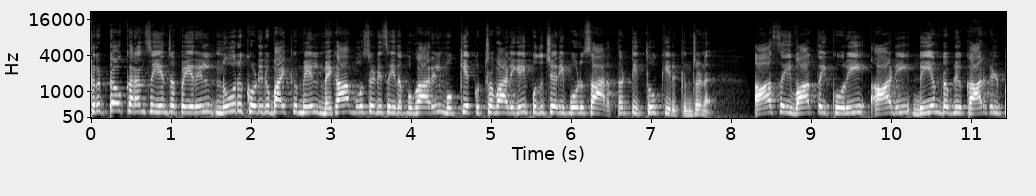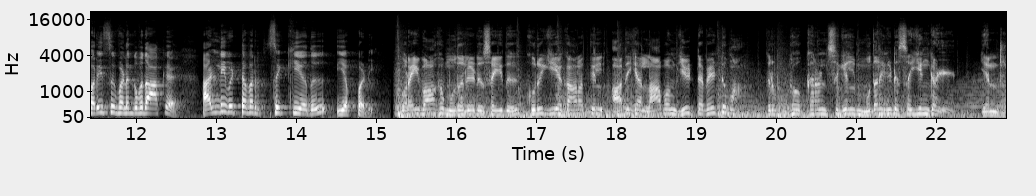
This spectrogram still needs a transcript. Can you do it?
கிரிப்டோ கரன்சி என்ற பெயரில் நூறு கோடி ரூபாய்க்கு மேல் மெகா மோசடி செய்த புகாரில் முக்கிய குற்றவாளியை புதுச்சேரி போலீசார் தட்டி தூக்கியிருக்கின்றனர். ஆசை வார்த்தை கூறி ஆடி பிஎம்டபிள்யூ கார்கள் பரிசு வழங்குவதாக அள்ளிவிட்டவர் சிக்கியது எப்படி? குறைவாக முதலீடு செய்து குறுகிய காலத்தில் அதிக லாபம் ஈட்ட வேண்டுமா? கிரிப்டோ கரன்சியில் முதலீடு செய்யுங்கள் என்று.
